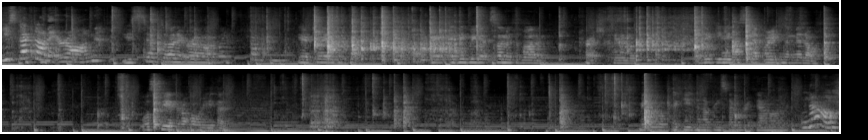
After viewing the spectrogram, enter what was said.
you stepped on it wrong. You stepped on it wrong. Here, try it. Okay, I think we got some at the bottom crushed too. I think you need to step right in the middle. We'll see if it'll hold Ethan. Maybe we'll pick Ethan up and set right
